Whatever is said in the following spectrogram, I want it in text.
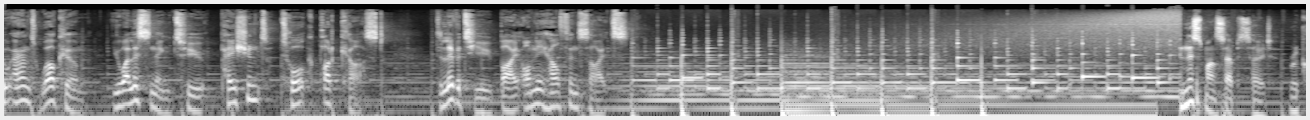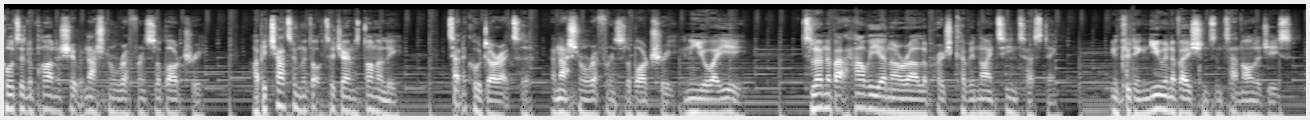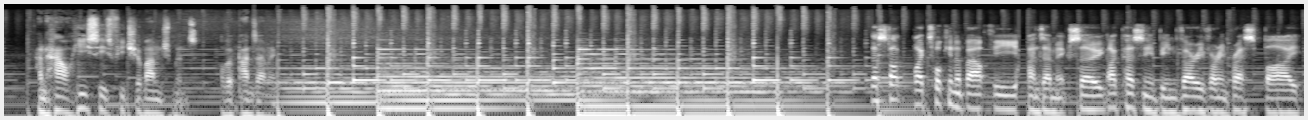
Hello and welcome. You are listening to Patient Talk Podcast, delivered to you by Omnia Health Insights. In this month's episode, recorded in partnership with National Reference Laboratory, I'll be chatting with Dr. James Donnelly, Technical Director at National Reference Laboratory in the UAE, to learn about how the NRL approach COVID 19 testing, including new innovations and technologies, and how he sees future management of a pandemic. Let's start by talking about the pandemic. So, I personally have been very, very impressed by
